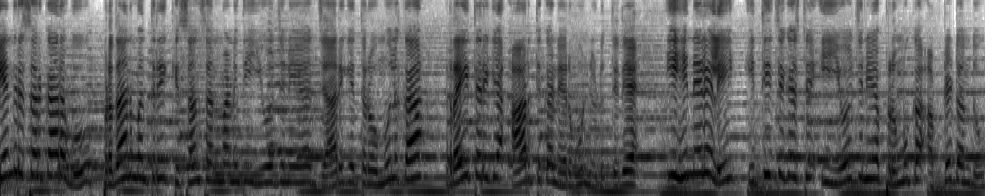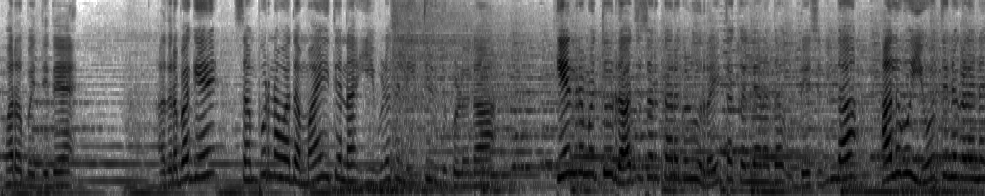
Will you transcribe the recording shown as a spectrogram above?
ಕೇಂದ್ರ ಸರ್ಕಾರವು ಪ್ರಧಾನಮಂತ್ರಿ ಕಿಸಾನ್ ಸನ್ಮಾನ್ ನಿಧಿ ಯೋಜನೆಯ ಜಾರಿಗೆ ತರುವ ಮೂಲಕ ರೈತರಿಗೆ ಆರ್ಥಿಕ ನೆರವು ನೀಡುತ್ತಿದೆ. ಈ ಹಿನ್ನೆಲೆಯಲ್ಲಿ ಇತ್ತೀಚೆಗಷ್ಟೇ ಈ ಯೋಜನೆಯ ಪ್ರಮುಖ ಅಪ್ಡೇಟ್ ಒಂದು ಹೊರಬಿದ್ದಿದೆ ಅದರ ಬಗ್ಗೆ ಸಂಪೂರ್ಣವಾದ ಮಾಹಿತಿಯನ್ನ ಈ ವಿಡಿಯೋದಲ್ಲಿ ತಿಳಿದುಕೊಳ್ಳೋಣ. ಕೇಂದ್ರ ಮತ್ತು ರಾಜ್ಯ ಸರ್ಕಾರಗಳು ರೈತ ಕಲ್ಯಾಣದ ಉದ್ದೇಶದಿಂದ ಹಲವು ಯೋಜನೆಗಳನ್ನು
